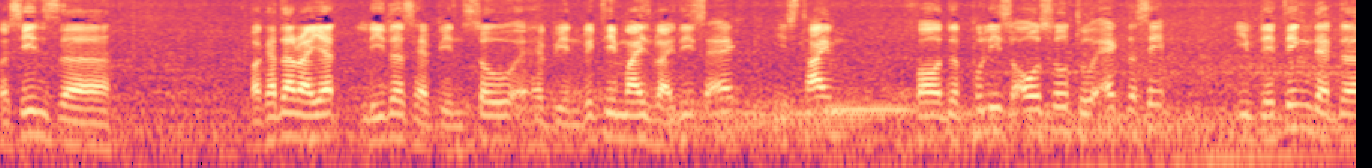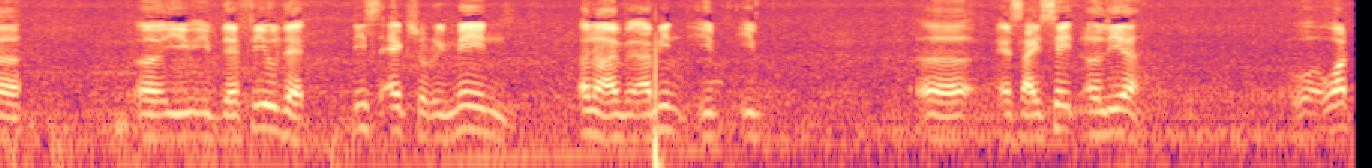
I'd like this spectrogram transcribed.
but since the Pakatan Rakyat leaders have been so have been victimized by this act, it's time for the police also to act the same. If they think that the, uh, if, they feel that this act should remain, uh, no, I mean, if, if uh, as I said earlier, what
